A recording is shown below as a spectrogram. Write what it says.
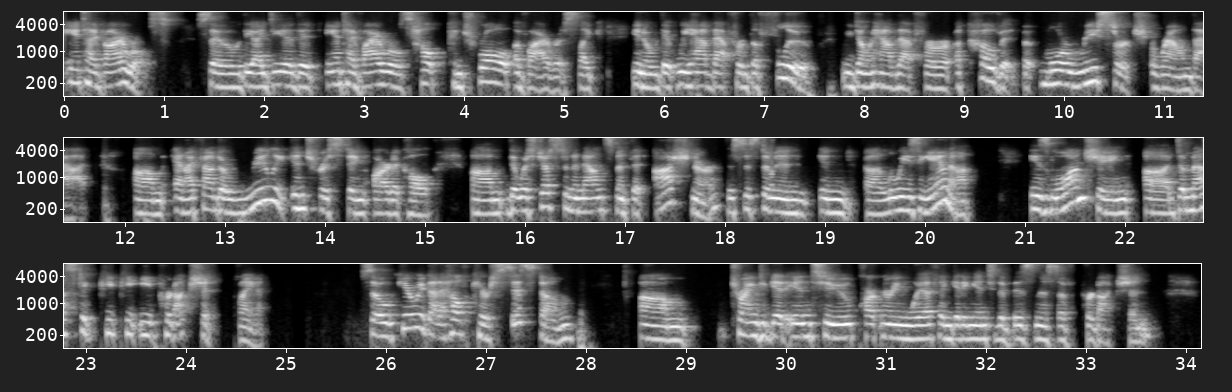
antivirals so the idea that antivirals help control a virus, like, you know, that we have that for the flu, we don't have that for a COVID, but more research around that. Um, and I found a really interesting article. Um, there was just an announcement that Ochsner, the system in, in uh, Louisiana, is launching a domestic PPE production plant. So here we've got a healthcare system um, trying to get into partnering with and getting into the business of production.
